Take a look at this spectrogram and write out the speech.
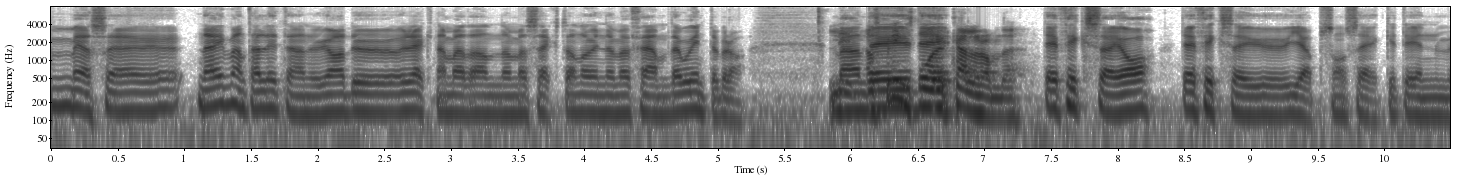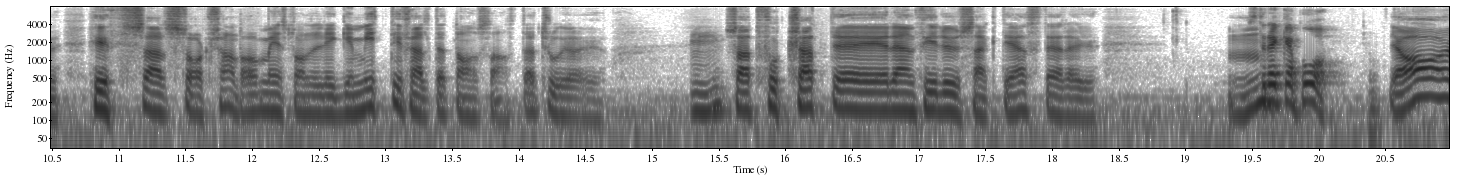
med sig... Nej, vänta lite här nu. Jag hade räknat med den nummer 16 och nummer 5. Det var inte bra. Men det, det, kallar de det. Det fixar jag. Det fixar ju Jeppson säkert. En hyfsad start så han åtminstone ligger mitt i fältet någonstans. Det tror jag ju. Mm. Så att fortsatt är den fidusaktig häst. Är det ju. Mm. Sträcka på. Ja,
